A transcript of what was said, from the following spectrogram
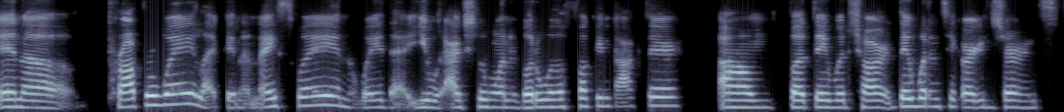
in a proper way, like in a nice way, in a way that you would actually want to go to with a fucking doctor. Um, but they would charge, they wouldn't take our insurance.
